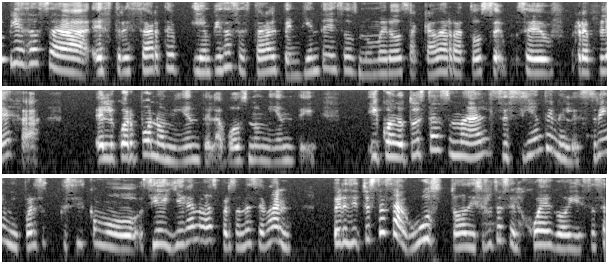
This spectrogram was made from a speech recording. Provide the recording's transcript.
empiezas a estresarte y empiezas a estar al pendiente de esos números a cada rato, se, se refleja el cuerpo no miente, la voz no miente. Y cuando tú estás mal, se siente en el stream y por eso es como si llegan nuevas personas se van. Pero si tú estás a gusto, disfrutas el juego y estás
